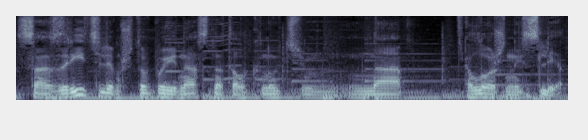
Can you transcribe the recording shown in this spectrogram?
со зрителем, чтобы и нас натолкнуть на ложный след.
